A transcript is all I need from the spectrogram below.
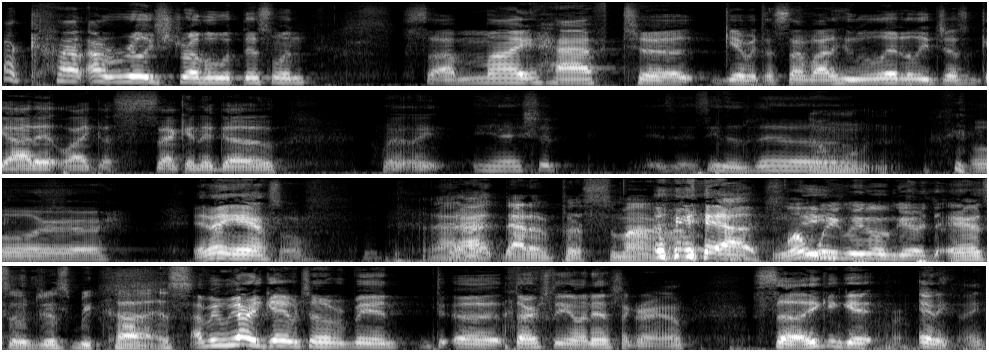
I kind I really struggle with this one, so I might have to give it to somebody who literally just got it like a second ago. But, like, yeah, it should. It's, either them or it ain't Ansel. That'll, that'll put a smile on. yeah, One week we're gonna give it the answer just because. I mean, we already gave it to him for being uh, thirsty on Instagram, so he can get it for anything.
